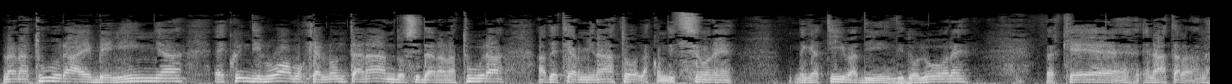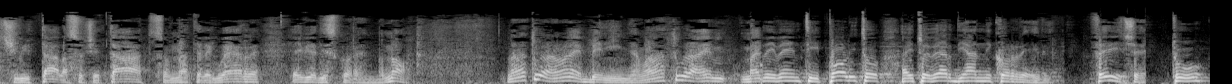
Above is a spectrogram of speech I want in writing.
la natura è benigna e quindi l'uomo che allontanandosi dalla natura ha determinato la condizione negativa di, di dolore perché è nata la, la, civiltà, la società, sono nate le guerre e via discorrendo. No, la natura non è benigna, ma la natura è... Ma dei venti Ippolito ai tuoi verdi anni correvi. Felice tu,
